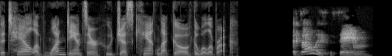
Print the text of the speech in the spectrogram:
the tale of one dancer who just can't let go of the Willowbrook. It's always the same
